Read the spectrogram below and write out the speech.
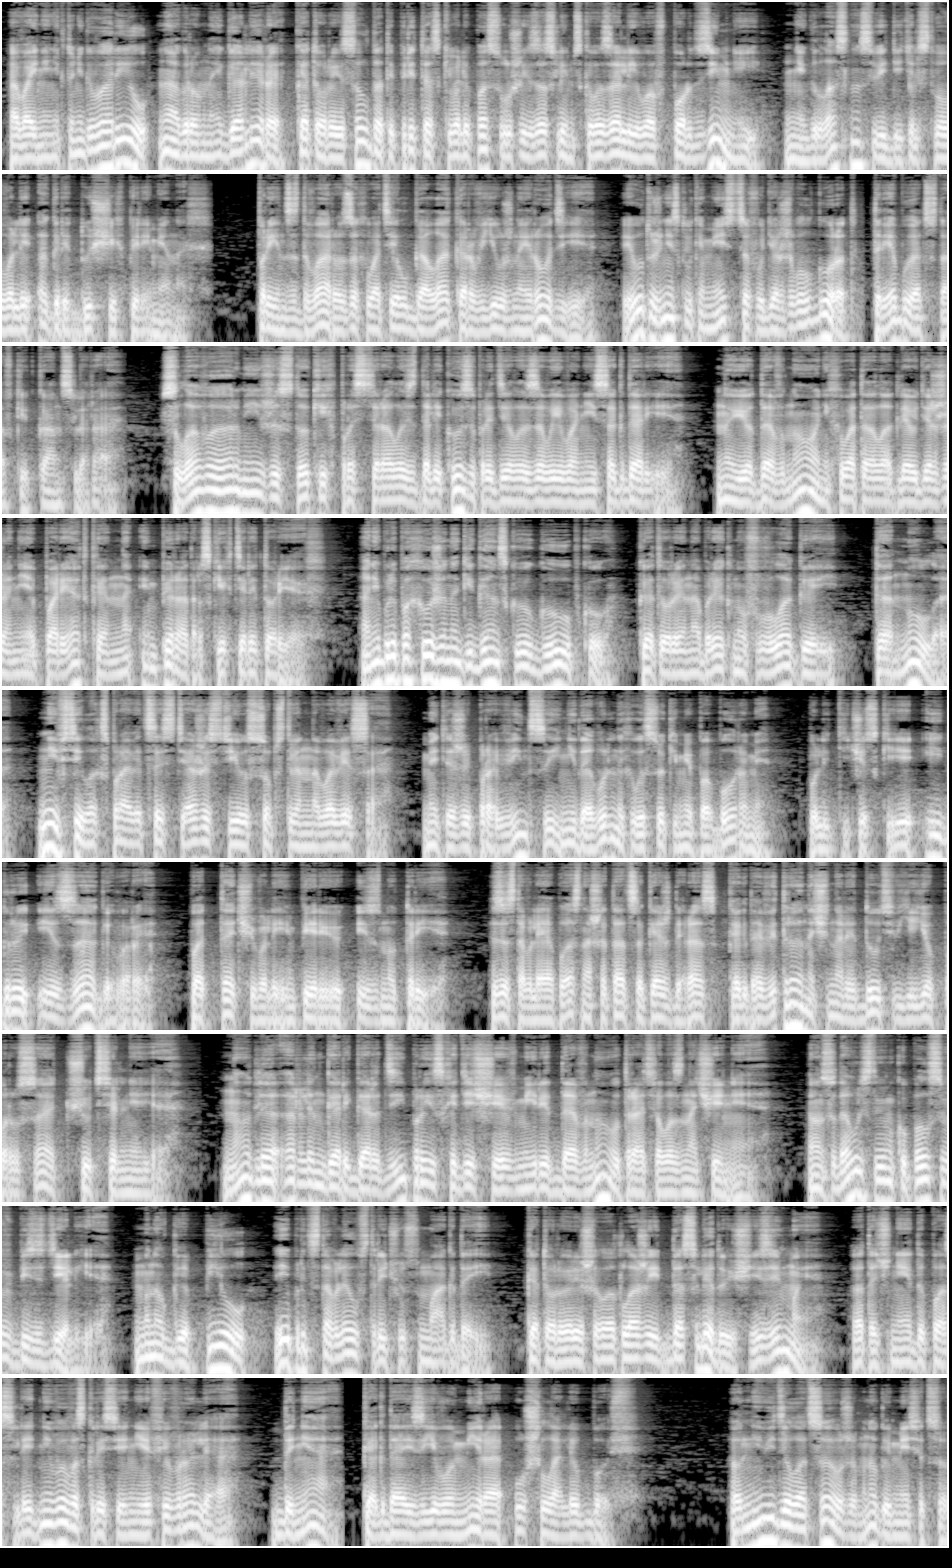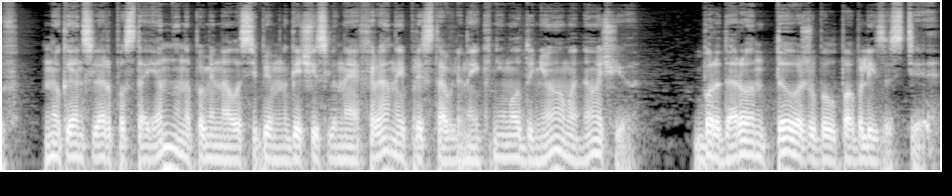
О войне никто не говорил, но огромные галеры, которые солдаты перетаскивали по суше из Аслимского залива в порт Зимний, негласно свидетельствовали о грядущих переменах. Принц Двару захватил Галакар в Южной Родии и вот уже несколько месяцев удерживал город, требуя отставки канцлера. Слава армии жестоких простиралась далеко за пределы завоеваний Сагдарии – но ее давно не хватало для удержания порядка на императорских территориях. Они были похожи на гигантскую губку, которая, набрякнув влагой, тонула, не в силах справиться с тяжестью собственного веса. Мятежи провинций, недовольных высокими поборами, политические игры и заговоры подтачивали империю изнутри – заставляя опасно шататься каждый раз, когда ветра начинали дуть в ее паруса чуть сильнее. Но для Арлингари Горди происходящее в мире давно утратило значение. Он с удовольствием купался в безделье, много пил и представлял встречу с Магдой, которую решил отложить до следующей зимы, а точнее до последнего воскресенья февраля, дня, когда из его мира ушла любовь. Он не видел отца уже много месяцев, но канцлер постоянно напоминал о себе многочисленной охраной, представленной к нему днем и ночью. Бардарон тоже был поблизости.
